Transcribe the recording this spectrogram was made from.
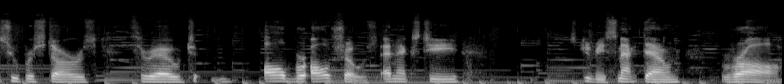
superstars throughout all all shows NXT, excuse me, SmackDown, Raw,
